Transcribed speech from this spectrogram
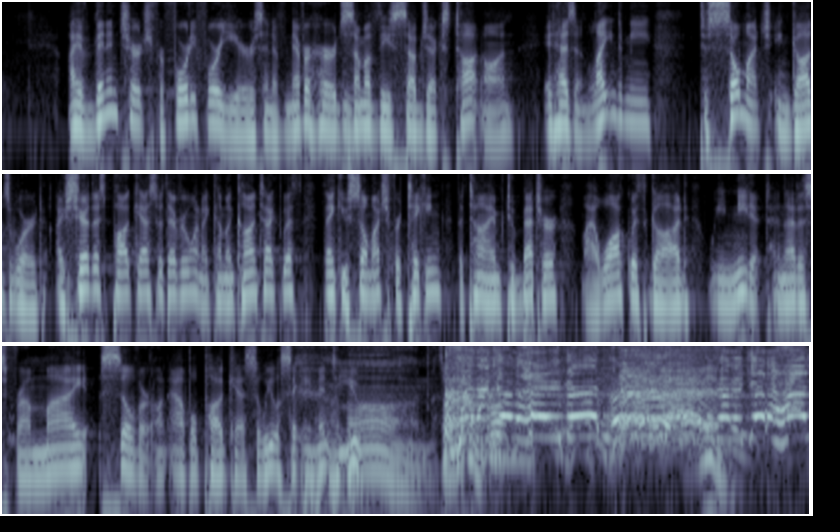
I have been in church for 44 years and have never heard hmm. some of these subjects taught on. It has enlightened me to so much in God's Word. I share this podcast with everyone I come in contact with. Thank you so much for taking the time to better my walk with God. We need it. And that is from My Silver on Apple Podcasts. So we will say amen to you. On. Can I get an amen? Can I get a hallelujah?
